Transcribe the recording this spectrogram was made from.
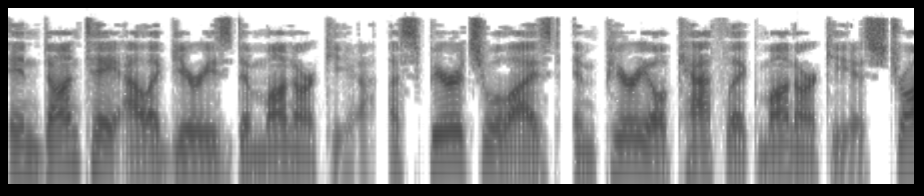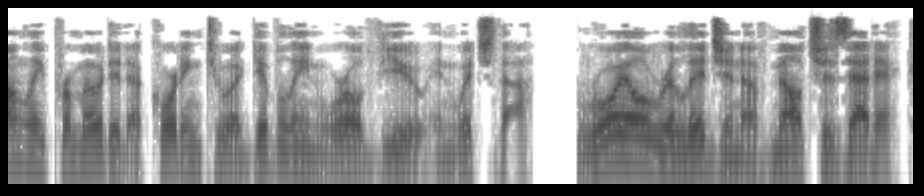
In Dante Alighieri's De Monarchia, a spiritualized, imperial Catholic monarchy is strongly promoted according to a Ghibelline worldview in which the royal religion of Melchizedek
